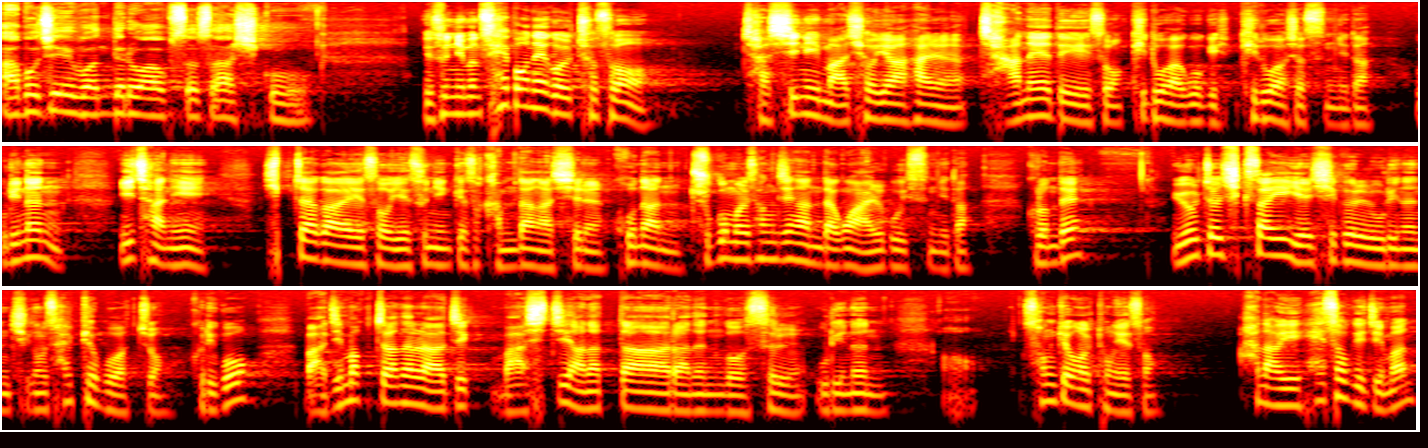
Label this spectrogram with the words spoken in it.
아버지의 원대로 하옵소서 하시고 예수님은 세 번에 걸쳐서 자신이 마셔야 할 잔에 대해서 기도하고 계- 기도하셨습니다. 우리는 이 잔이 십자가에서 예수님께서 감당하실 고난, 죽음을 상징한다고 알고 있습니다. 그런데 유월절 식사의 예식을 우리는 지금 살펴보았죠. 그리고 마지막 잔을 아직 마시지 않았다라는 것을 우리는 어, 성경을 통해서 하나의 해석이지만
